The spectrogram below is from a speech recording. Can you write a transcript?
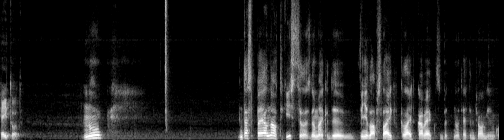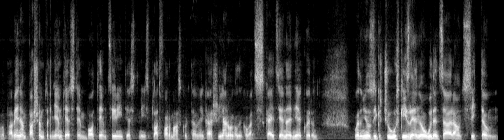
heitot. Nu, nu, tā spēle nav tik izcila. Es domāju, ka uh, viņa ir labs laika, laika kavēklis, bet noteikti draugiem kopā. Vienam pašam tur ņemties tiem botiem, cīnīties tajās platformās, kur tev vienkārši jānogalina kaut kāds skaits ienaidnieku. Ir, un, kaut kāda milzīga čūska izlien no ūdens ārā un sita. Un...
